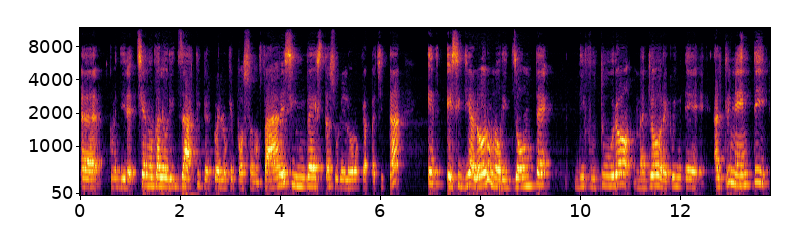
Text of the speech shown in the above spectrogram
eh, come dire, siano valorizzati per quello che possono fare, si investa sulle loro capacità e, e si dia loro un orizzonte di futuro maggiore, quindi, eh, altrimenti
